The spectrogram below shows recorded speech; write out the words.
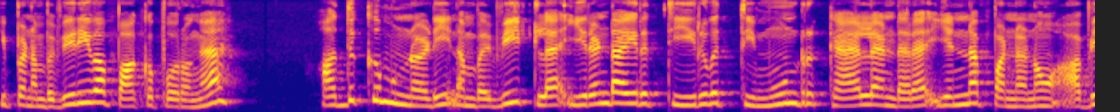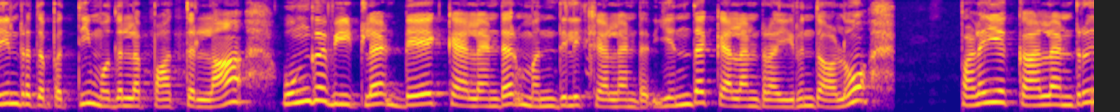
இப்போ நம்ம விரிவாக பார்க்க போகிறோங்க அதுக்கு முன்னாடி நம்ம வீட்டில் இரண்டாயிரத்தி இருபத்தி மூன்று கேலண்டரை என்ன பண்ணணும் அப்படின்றத பற்றி முதல்ல பார்த்துடலாம் உங்கள் வீட்டில் டே கேலண்டர் மந்த்லி கேலண்டர் எந்த கேலண்டராக இருந்தாலும் பழைய கேலண்டரு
